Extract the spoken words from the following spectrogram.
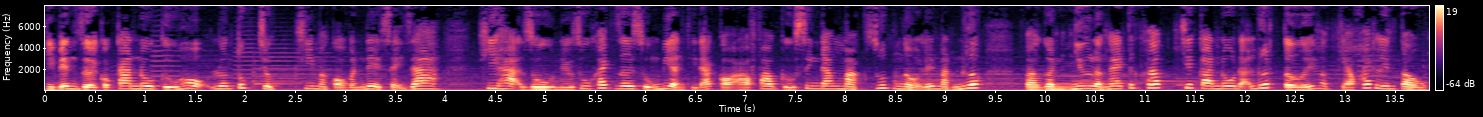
Thì bên dưới có cano cứu hộ luôn túc trực khi mà có vấn đề xảy ra khi hạ dù nếu du khách rơi xuống biển thì đã có áo phao cứu sinh đang mặc giúp nổi lên mặt nước và gần như là ngay tức khắc chiếc cano đã lướt tới và kéo khách lên tàu.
